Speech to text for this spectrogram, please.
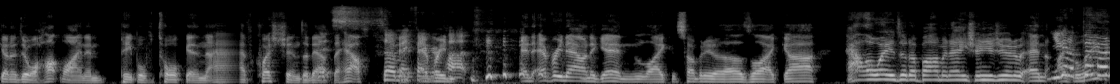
going to do a hotline and people talk and have questions about the house. So my And favorite every, part. and every now and again, like somebody was like, uh, Halloween's an abomination. You should, and You're gonna believe burn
